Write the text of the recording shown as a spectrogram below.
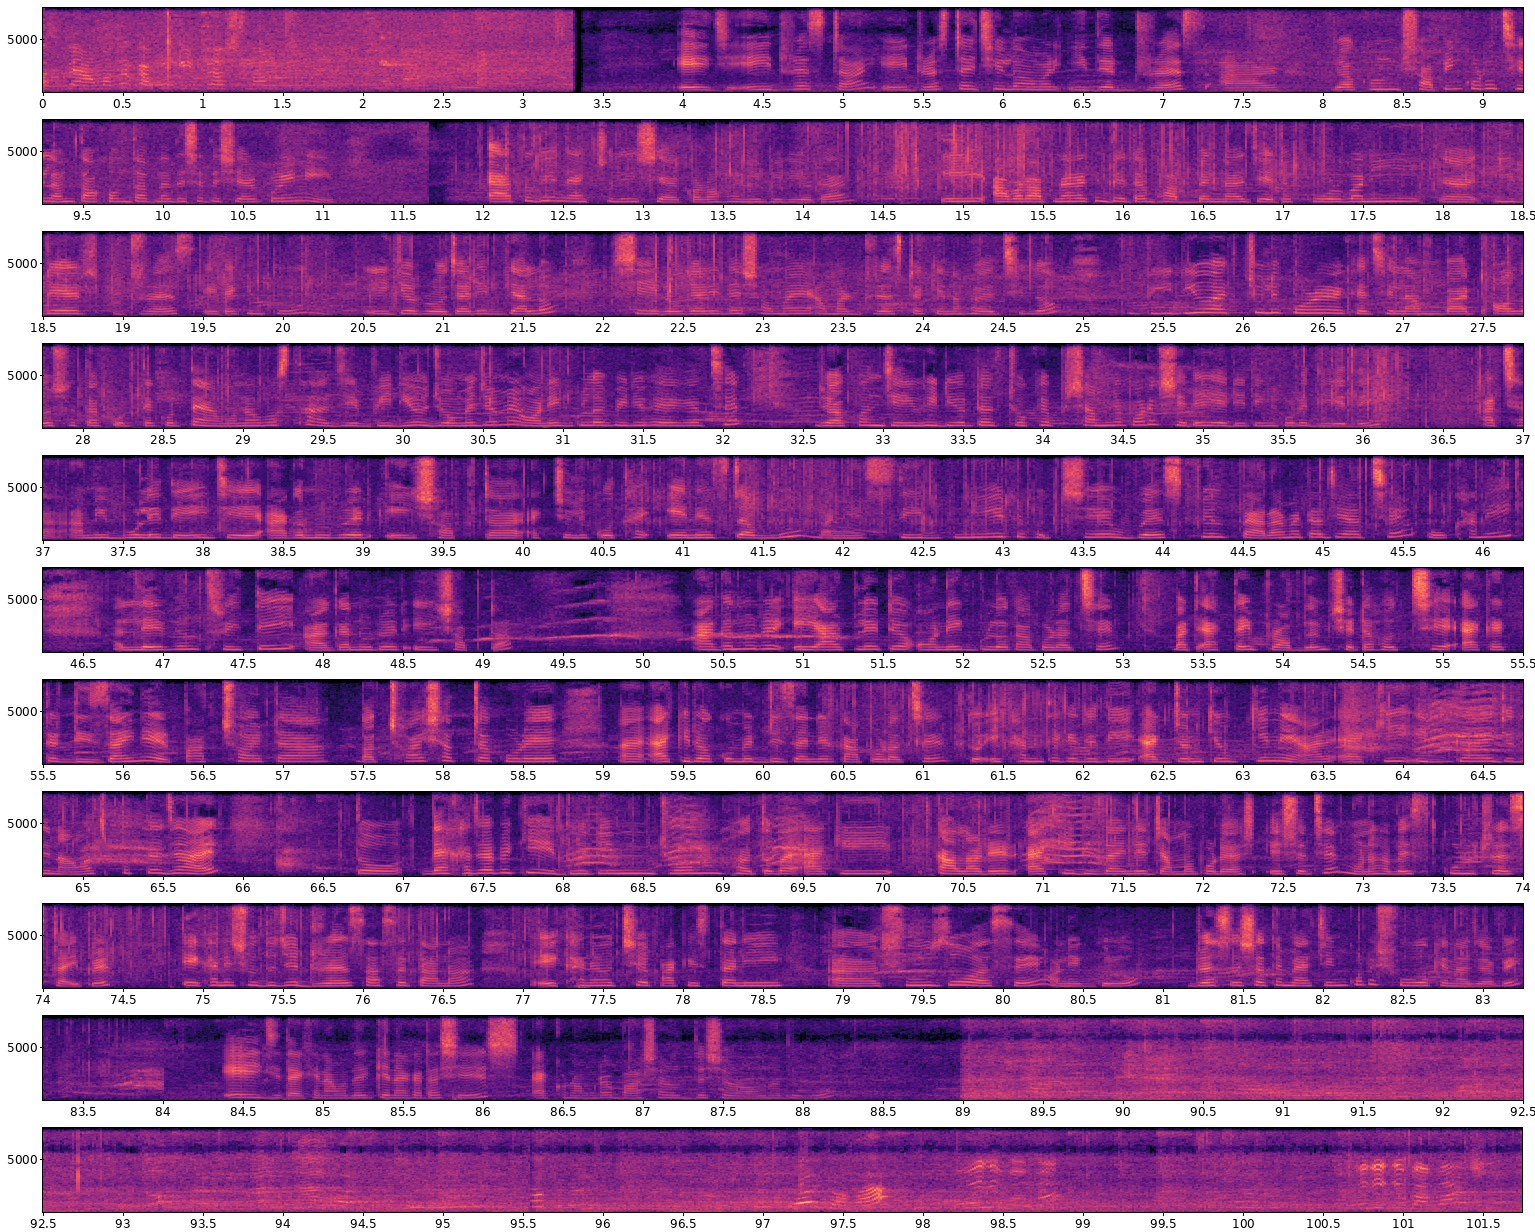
আজকে আমাদের কাপড় কিনতে আসলাম এই যে, এই ড্রেসটা এই ড্রেসটাই ছিল আমার ঈদের ড্রেস আর যখন শপিং করেছিলাম, তখন তো আপনাদের সাথে শেয়ার করিনি। এতদিন অ্যাকচুয়ালি শেয়ার করা হয়নি ভিডিওটা। এই আবার আপনারা কিন্তু এটা ভাববেন না যে এটা কোরবানি ঈদের ড্রেস এটা কিন্তু এই যে রোজার ঈদ গেল, সেই রোজার ঈদের সময় আমার ড্রেসটা কেনা হয়েছিল। ভিডিও অ্যাকচুয়ালি করে রেখেছিলাম বাট অলসতা করতে করতে এমন অবস্থা যে ভিডিও জমে জমে অনেকগুলো ভিডিও হয়ে গেছে। যখন যেই ভিডিওটা চোখের সামনে পড়ে, সেটাই এডিটিং করে দিয়ে দিই। আচ্ছা আমি বলে দেই যে আগানুরের এই শপটা অ্যাকচুয়ালি কোথায়? এনএসডাব্লিউ মানে সিডনির হচ্ছে ওয়েস্টফিল্ড প্যারামেটা যে আছে। ওখানেই লেভেল থ্রিতেই আগানুরের এই শপটা আগানুরের এই আর্টপ্লেটে অনেকগুলো কাপড় আছে বাট একটাই প্রবলেম সেটা হচ্ছে এক একটা ডিজাইনের পাঁচ ছয়টা বা ছয় সাতটা করে একই রকমের ডিজাইনের কাপড় আছে। তো এখান থেকে যদি একজন কেউ কিনে আর একই ঈদগাহে যদি নামাজ পড়তে যায়, তো দেখা যাবে কি দুই তিনজন হয়তো বা একই কালারের একই ডিজাইনের জামা পরে এসেছে, মনে হবে স্কুল ড্রেস টাইপের এখানে শুধু যে ড্রেস আছে তা না এখানে হচ্ছে পাকিস্তানি শুজও আছে অনেকগুলো। ড্রেসের সাথে ম্যাচিং করে শুও কেনা যাবে। এই যে দেখেন আমাদের কেনাকাটা শেষ। এখন আমরা বাসার উদ্দেশ্যে রওনা দেবো। বাবা। বাবা।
